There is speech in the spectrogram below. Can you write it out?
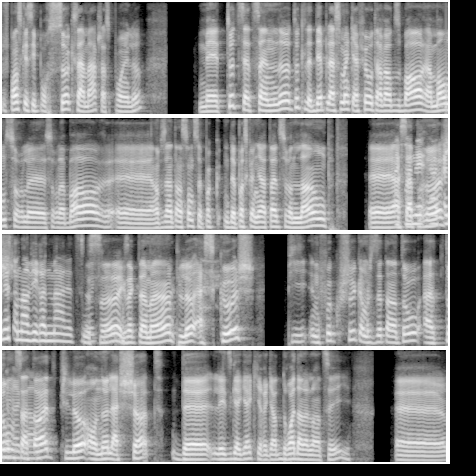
Je pense que c'est pour ça que ça marche à ce point-là. Mais toute cette scène-là, tout le déplacement qu'elle fait au travers du bar, elle monte sur le, sur le bar euh, en faisant attention de ne pas, de pas se cogner la tête sur une lampe. Euh, elle Elle connaît, elle s'approche. connaît son environnement. C'est ça, exactement. Puis là, elle se couche. Puis une fois couchée, comme je disais tantôt, elle tourne sa tête. Puis là, on a la shot de Lady Gaga qui regarde droit dans la lentille euh,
